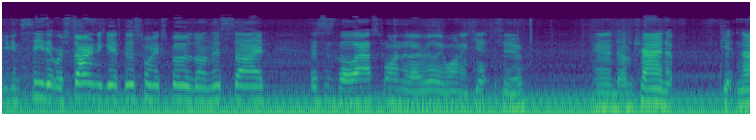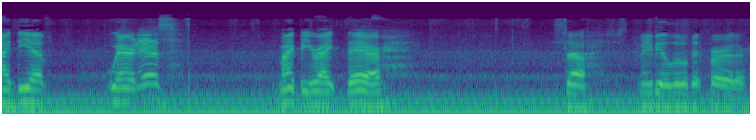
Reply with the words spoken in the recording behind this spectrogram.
You can see that we're starting to get this one exposed on this side. This is the last one that I really want to get to. And I'm trying to get an idea of where it is. Might be right there. So just maybe a little bit further.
